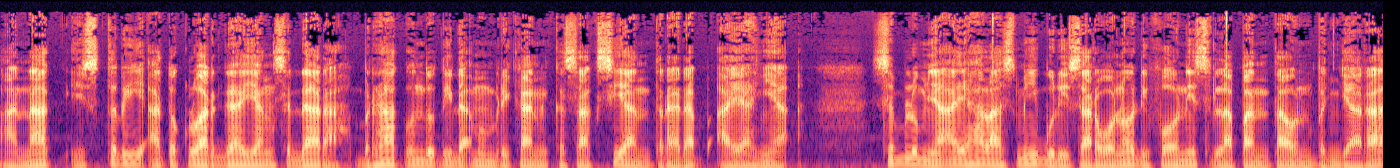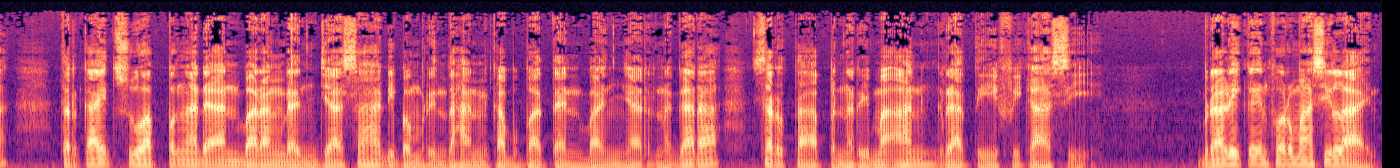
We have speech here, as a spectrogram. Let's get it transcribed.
anak, istri, atau keluarga yang sedarah berhak untuk tidak memberikan kesaksian terhadap ayahnya. Sebelumnya, ayah Lasmi Budi Sarwono difonis 8 tahun penjara terkait suap pengadaan barang dan jasa di pemerintahan Kabupaten Banjarnegara serta penerimaan gratifikasi. Beralih ke informasi lain,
